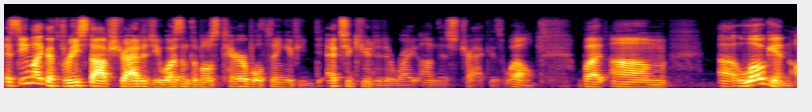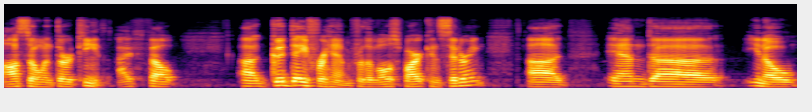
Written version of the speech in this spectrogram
It seemed like a three stop strategy wasn't the most terrible thing if you executed it right on this track as well. But um, uh, Logan also in 13th. I felt a good day for him for the most part, considering. Uh, and uh, you know,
